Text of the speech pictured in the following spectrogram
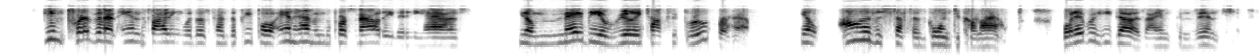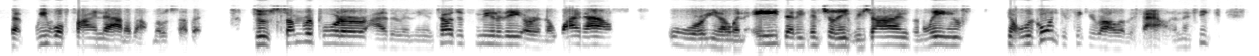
Being president and fighting with those kinds of people and having the personality that he has, you know, may be a really toxic route for him. You know, all of this stuff is going to come out. Whatever he does, I am convinced that we will find out about most of it through some reporter, either in the intelligence community or in the White House, or, you know, an aide that eventually resigns and leaves. You know, we're going to figure all of this out. And I think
